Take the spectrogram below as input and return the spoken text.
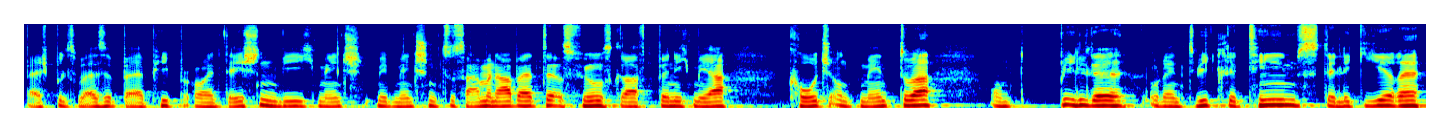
Beispielsweise bei People Orientation, wie ich Mensch, mit Menschen zusammenarbeite. Als Führungskraft bin ich mehr Coach und Mentor und bilde oder entwickle Teams, delegiere.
